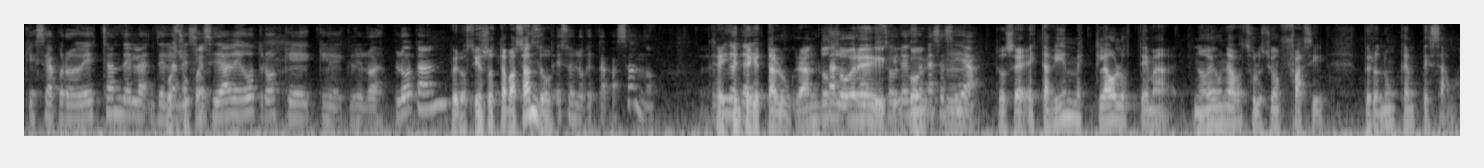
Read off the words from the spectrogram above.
que se aprovechan de la, de la necesidad de otros, que, que, lo explotan. Pero si eso está pasando. Eso, es lo que está pasando. hay gente que, está lucrando sobre, esa necesidad. Mm. Entonces, está bien mezclado los temas, no es una solución fácil, pero nunca empezamos.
